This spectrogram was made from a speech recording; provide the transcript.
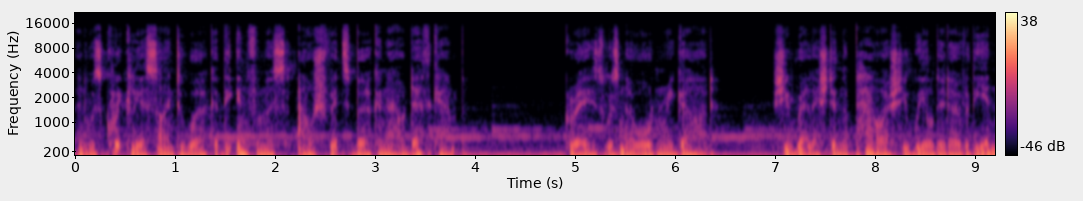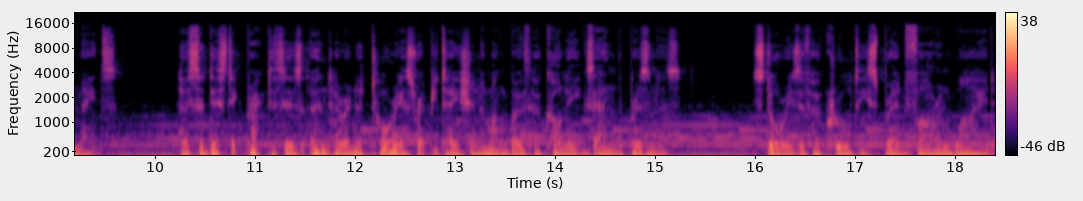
and was quickly assigned to work at the infamous Auschwitz-Birkenau death camp. Grese was no ordinary guard. She relished in the power she wielded over the inmates. Her sadistic practices earned her a notorious reputation among both her colleagues and the prisoners. Stories of her cruelty spread far and wide,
